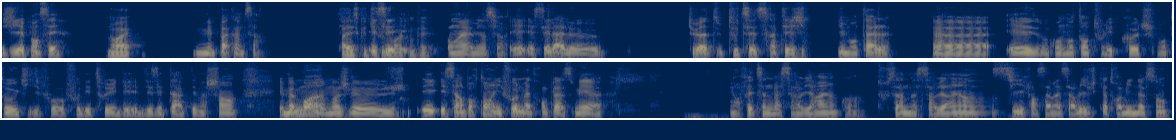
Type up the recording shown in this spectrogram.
J'y ai pensé. Ouais. Mais pas comme ça. Ah, est-ce que tu peux nous raconter? Ouais, bien sûr. Et, c'est là le. Tu vois, toute cette stratégie mentale. Euh, et donc, on entend tous les coachs mentaux qu'il faut, faut, des trucs, des, étapes, des machins. Et même moi, moi je le. et, c'est important, il faut le mettre en place. Mais. Euh, et en fait, ça ne m'a servi à rien, quoi. Tout ça ne m'a servi à rien. Si, enfin, ça m'a servi jusqu'à 3900.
